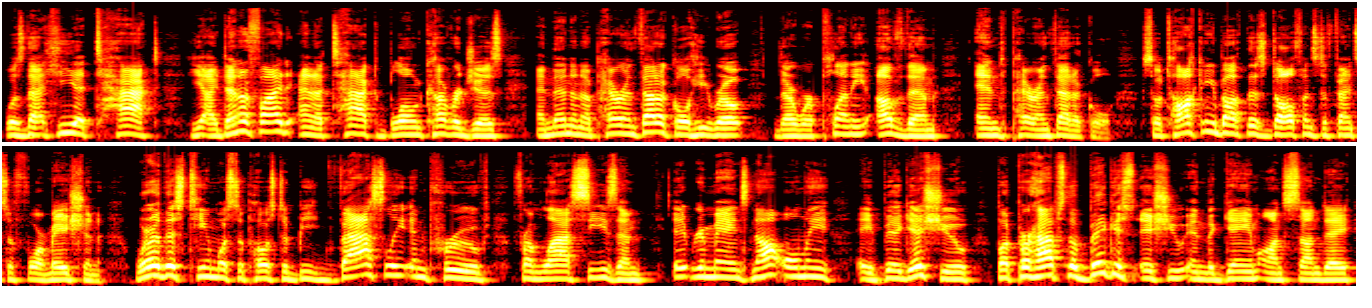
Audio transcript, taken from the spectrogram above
was that he attacked, he identified and attacked blown coverages. And then in a parenthetical, he wrote, There were plenty of them, end parenthetical. So, talking about this Dolphins defensive formation, where this team was supposed to be vastly improved from last season, it remains not only a big issue, but perhaps the biggest issue in the game on Sunday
